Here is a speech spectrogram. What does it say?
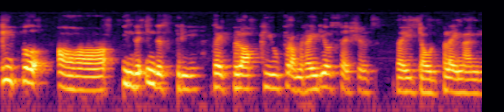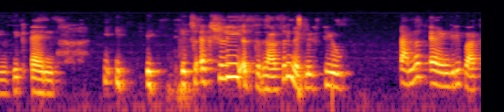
people are in the industry, they block you from radio stations they don't play my music and it, it, it's actually it doesn't make me feel I'm not angry, but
